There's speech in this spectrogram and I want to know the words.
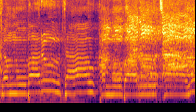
Kamu baru tahu, kamu baru tahu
